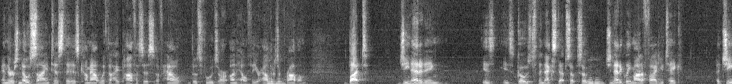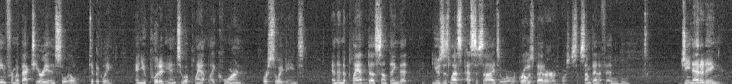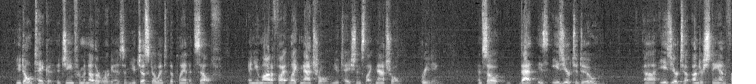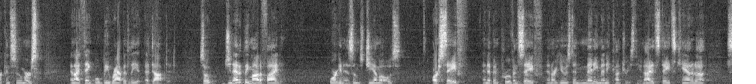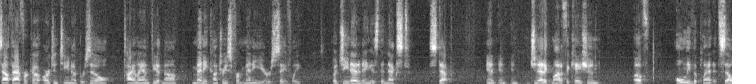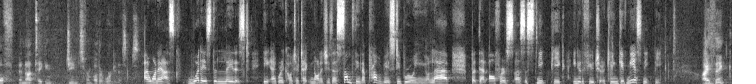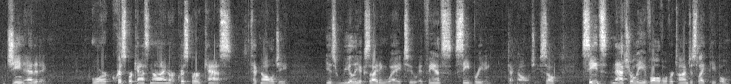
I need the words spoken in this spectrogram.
And there's no scientist that has come out with a hypothesis of how those foods are unhealthy or how there's a mm-hmm. problem. But gene editing is, is, goes to the next step. So, so mm-hmm. genetically modified, you take a gene from a bacteria in soil, typically, and you put it into a plant like corn or soybeans, and then the plant does something that uses less pesticides or, or grows better or, or some benefit. Mm-hmm. Gene editing, you don't take a, a gene from another organism, you just go into the plant itself and you modify it like natural mutations, like natural breeding. And so that is easier to do, uh, easier to understand for consumers, and I think will be rapidly adopted. So genetically modified organisms, GMOs, are safe and have been proven safe and are used in many, many countries. The United States, Canada, South Africa, Argentina, Brazil, Thailand, Vietnam, many countries for many years safely. But gene editing is the next step in, in, in genetic modification of only the plant itself and not taking genes from other organisms. I want to ask, what is the latest in agriculture technology? That's something that probably is still brewing in your lab, but that offers us a sneak peek into the future. Can you give me a sneak peek? I think gene editing or CRISPR-Cas9 or CRISPR-Cas technology is really exciting way to advance seed breeding technology. So seeds naturally evolve over time just like people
